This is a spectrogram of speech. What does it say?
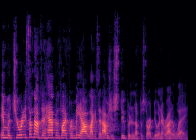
in maturity. Sometimes it happens like for me. I, like I said, I was just stupid enough to start doing it right away.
